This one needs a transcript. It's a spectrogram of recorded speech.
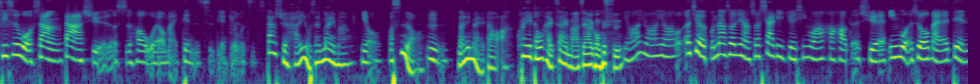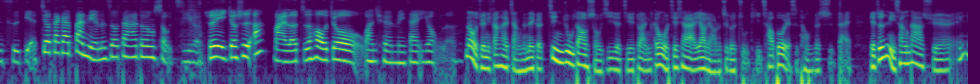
其实我上大学的时候，我有买电子词典给我自己。大学还有在卖吗？有哦，是哦，嗯，哪里买得到啊？快易通还在吗？这家公司有啊，有啊，有啊。而且我那时候就想说，下定决心我要好好的学英文，所以我买了电子词典。就大概半年了之后，大家都用手机了，所以就是啊，买了之后就完全没再用了。那我觉得你刚才讲的那个进入到手机的阶段，跟我接下来要聊的这个主题差不多，也是同个时代。也就是你上大学，哎，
